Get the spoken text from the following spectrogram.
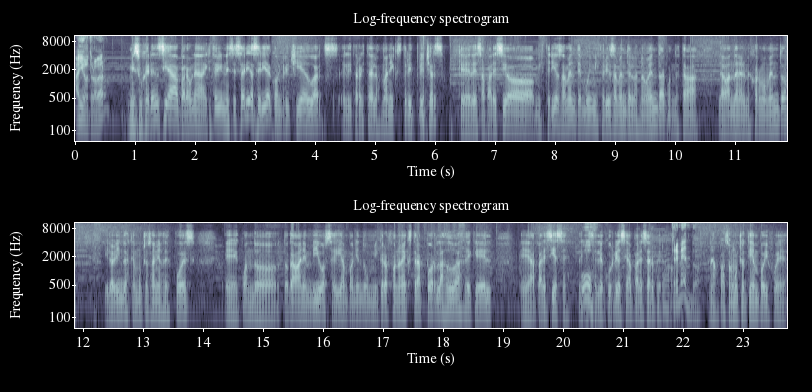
hay otro, a ver. Mi sugerencia para una historia innecesaria sería con Richie Edwards, el guitarrista de los Manic Street Preachers, que desapareció misteriosamente, muy misteriosamente en los 90, cuando estaba la banda en el mejor momento. Y lo lindo es que muchos años después, eh, cuando tocaban en vivo, seguían poniendo un micrófono extra por las dudas de que él eh, apareciese, de que Uh. se le ocurriese aparecer, pero Tremendo. no, pasó mucho tiempo y fue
